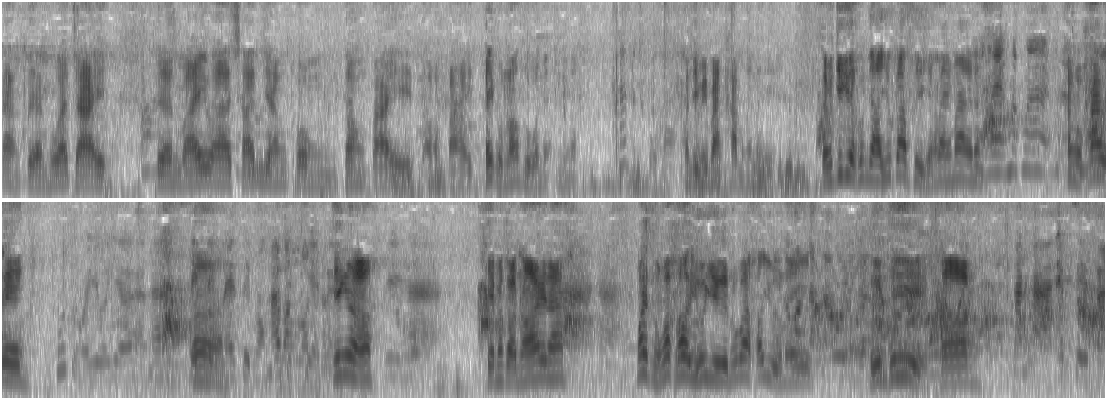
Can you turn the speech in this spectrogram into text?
ตั้งเตือนหัวใจ เตือนไว้ว่าฉันยังคงต้องไปต่อไป เฮ้ยผมร้องถูกกันเนี่ยเนื้อมันจะมีบางคำเหมือนกันนะพี่แต่เมื่อกี้เจอคุณยายอายุ94แข็งแรงมากเลยนะแรงมากทำกับข้าวเองๆผู้สูงอายุเยอะค่ะท่านติดหนึ่งในสิบของห้าสิบเขตเลยจริงเหรอจริงค่ะเก็บมาก่อนน้อยนะ ค่ะค่ะไม่สมมติว่าเขาอายุยืนเพราะว่าเขาอยู่ในพื้นที่คลองท่านค่ะ FC ตาม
